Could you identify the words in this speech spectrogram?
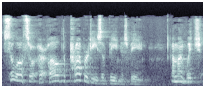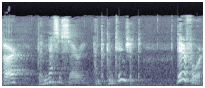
so also are all the properties of being as being, among which are the necessary and the contingent. Therefore,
